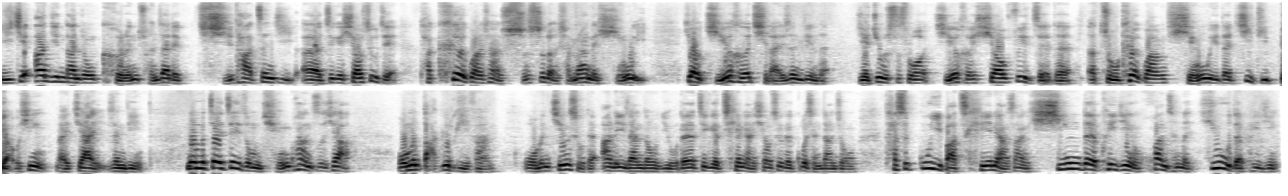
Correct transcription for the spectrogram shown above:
以及案件当中可能存在的其他证据，呃，这个销售者他客观上实施了什么样的行为，要结合起来认定的。也就是说，结合消费者的呃主客观行为的具体表现来加以认定。那么在这种情况之下，我们打个比方。我们经手的案例当中，有的这个车辆销售的过程当中，他是故意把车辆上新的配件换成了旧的配件，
